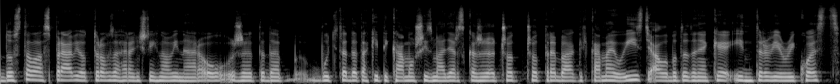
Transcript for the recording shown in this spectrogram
dostala správy od troch zahraničných novinárov, že teda buď teda takí tí kamoši z Maďarska, že čo, čo treba, kam majú ísť, alebo teda nejaké interview requests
